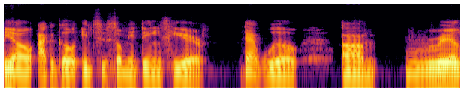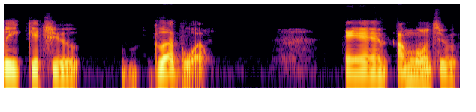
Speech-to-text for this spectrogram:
you know, I could go into so many things here that will um, really get you blood boil. And I'm going to,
